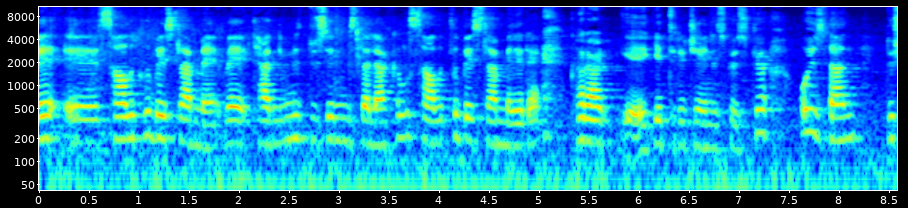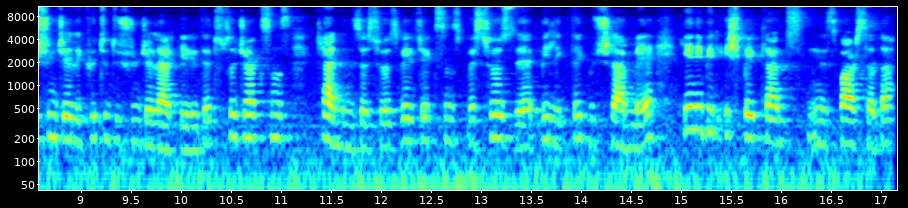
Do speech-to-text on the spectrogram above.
ve e, sağlıklı beslenme ve kendimiz düzenimizle alakalı sağlıklı beslenmelere karar e, getireceğiniz gözüküyor. O yüzden düşünceli kötü düşünceler geride tutacaksınız. Kendinize söz vereceksiniz ve sözle birlikte güçlenmeye yeni bir iş beklentiniz varsa da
